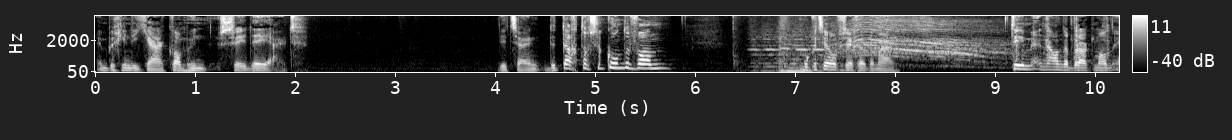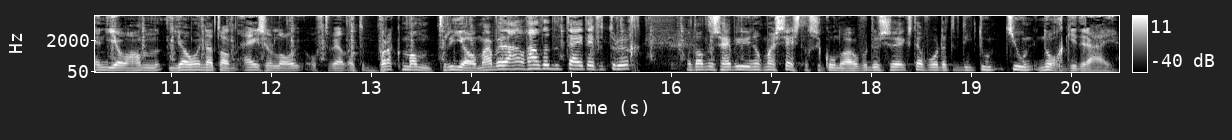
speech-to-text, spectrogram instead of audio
En begin dit jaar kwam hun cd uit. Dit zijn de 80 seconden van... Moet ik het zelf zeggen dan maar. Tim en Anne Brakman en Johan, Jonathan IJzerlooy, oftewel het Brakman trio. Maar we halen de tijd even terug, want anders hebben jullie nog maar 60 seconden over. Dus eh, ik stel voor dat we die tune nog een keer draaien.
